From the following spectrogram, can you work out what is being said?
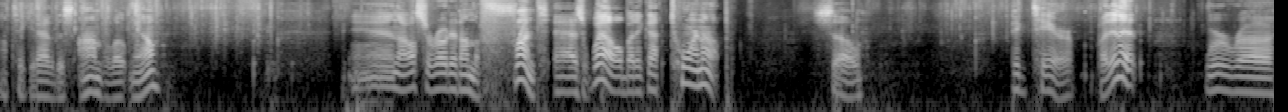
I'll take it out of this envelope now. And I also wrote it on the front as well, but it got torn up. So, big tear. But in it were uh,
